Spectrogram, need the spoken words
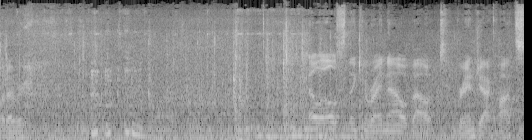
whatever. LL's thinking right now about grand jackpots.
